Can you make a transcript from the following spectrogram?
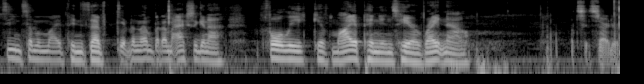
seen some of my opinions that I've given them, but I'm actually gonna fully give my opinions here right now. Let's get started.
